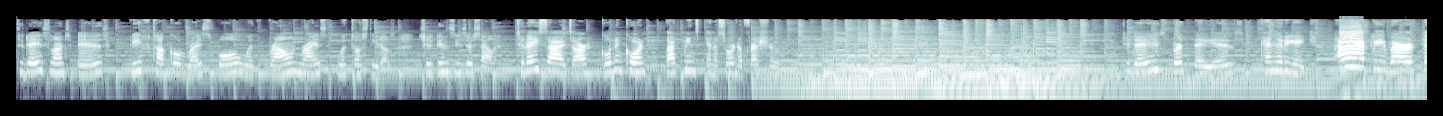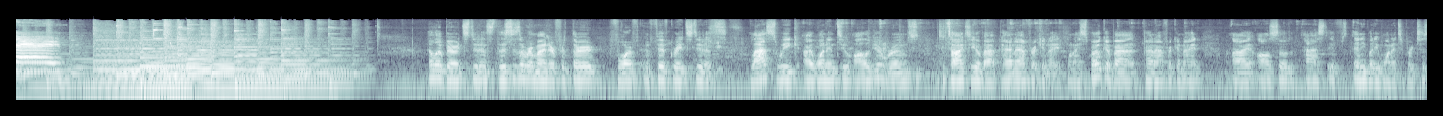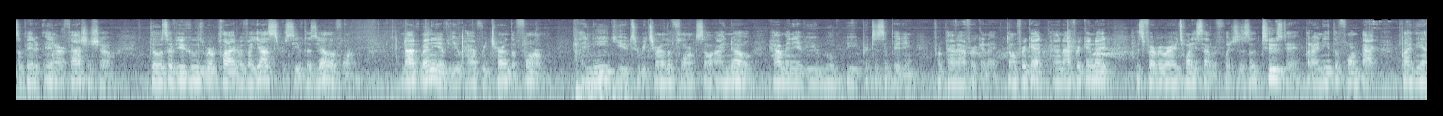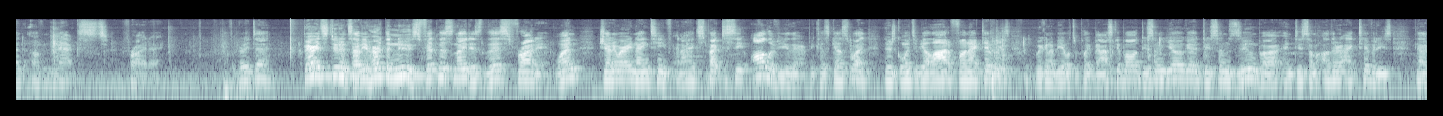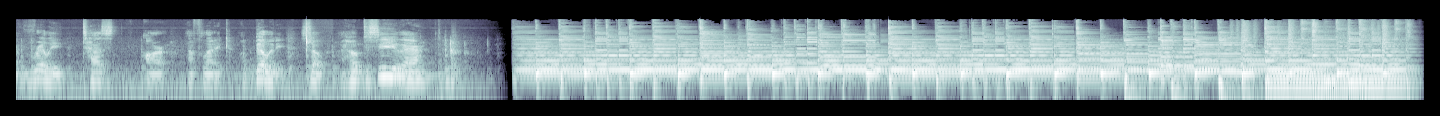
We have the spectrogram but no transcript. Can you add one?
Today's lunch is beef taco rice bowl with brown rice with Tostitos, chicken Caesar salad. Today's sides are golden corn, black beans, and a sort of fresh fruit. Today's birthday is Kennedy H. Happy birthday! Hello Barrett students, this is a reminder for third, fourth, and fifth grade students. Last week I went into all of your rooms to talk to you about Pan-African Night. When I spoke about Pan-African Night, I also asked if anybody wanted to participate in our fashion show. Those of you who replied with a yes received this yellow form. Not many of you have returned the form. I need you to return the form so I know how many of you will be participating for Pan African Night. Don't forget, Pan African Night is February 27th, which is a Tuesday, but I need the form back by the end of next Friday. Have a great day. Barrett students, have you heard the news? Fitness Night is this Friday, 1 January 19th, and I expect to see all of you there because guess what? There's going to be a lot of fun activities. We're going to be able to play basketball, do some yoga, do some Zumba, and do some other activities that really test our athletic ability. So I hope to see you there.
